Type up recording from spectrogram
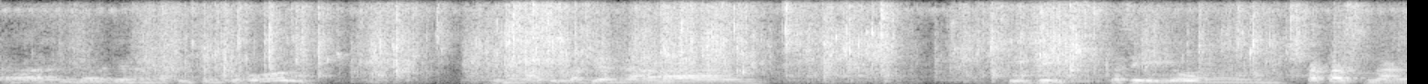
Yan, ilalagyan na natin itong kuhol. Hindi na natin lagyan ng tubig. Kasi yung katas ng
